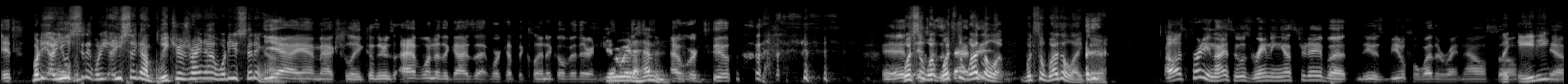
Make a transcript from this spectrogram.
It's What are you, are you sitting? What are you, are you sitting on bleachers right now? What are you sitting on? yeah, I am actually because there's I have one of the guys that work at the clinic over there, and he's Stairway to heaven. at work too. It's- What's the what- what's the weather day. like? What's the weather like there? Oh, it's pretty nice. It was raining yesterday, but it was beautiful weather right now. So Like 80? Yeah.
